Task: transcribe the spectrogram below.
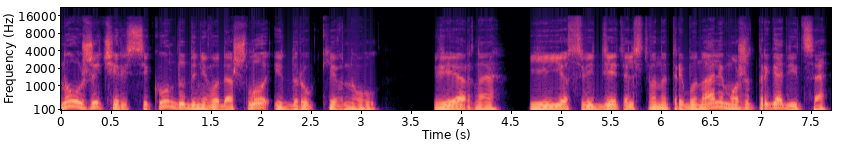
но уже через секунду до него дошло, и друг кивнул. «Верно. Ее свидетельство на трибунале может пригодиться.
